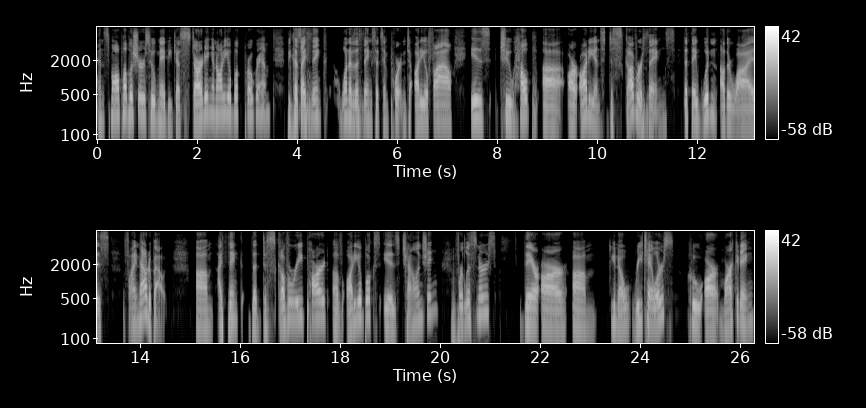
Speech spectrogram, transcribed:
and small publishers who may be just starting an audiobook program mm-hmm. because I think one of the things that's important to AudioFile is to help uh, our audience discover things that they wouldn't otherwise find out about. Um, I think the discovery part of audiobooks is challenging mm-hmm. for listeners. There are, um, you know, retailers who are marketing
